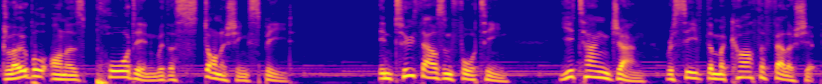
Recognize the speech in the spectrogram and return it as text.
global honours poured in with astonishing speed. In 2014, Yitang Zhang received the MacArthur Fellowship,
